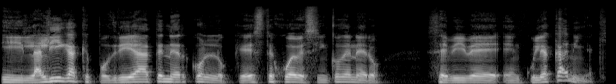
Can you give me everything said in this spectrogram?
y la liga que podría tener con lo que este jueves 5 de enero se vive en Culiacán, Iñaki.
